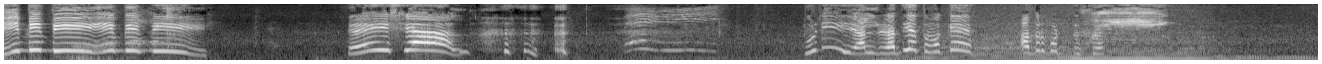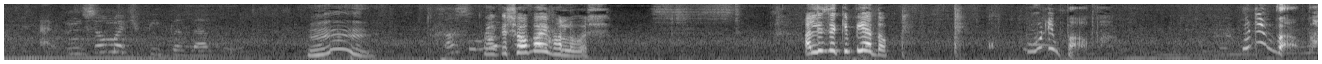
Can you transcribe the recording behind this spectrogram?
এই বিবি এই বিবি এই শাল বুড়ি আল রাদিয়া তোমাকে আদর করতেছে. হুম। তোমাকে সবাই ভালোবাসে। আলিজে কি পিয়া দাও? উরি বাবা। উরি বাবা।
